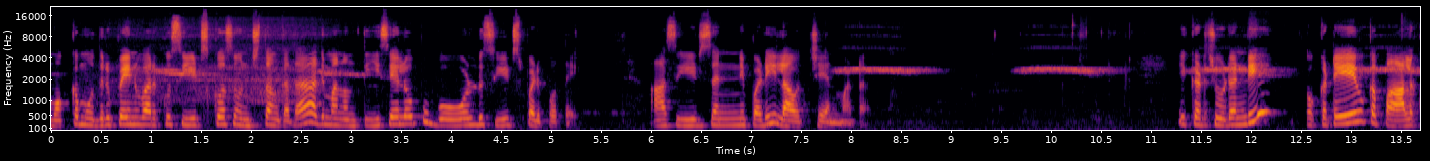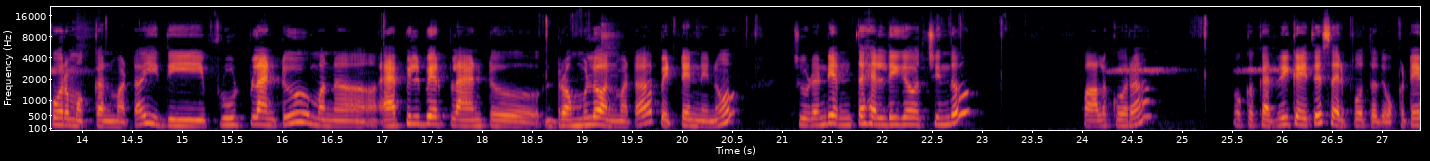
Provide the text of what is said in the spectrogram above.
మొక్క ముదిరిపోయిన వరకు సీడ్స్ కోసం ఉంచుతాం కదా అది మనం తీసేలోపు బోల్డ్ సీడ్స్ పడిపోతాయి. ఆ సీడ్స్ అన్నీ పడి ఇలా వచ్చాయి అన్నమాట ఇక్కడ చూడండి ఒకటే ఒక పాలకూర మొక్క అనమాట ఇది ఫ్రూట్ ప్లాంట్ మన యాపిల్ బేర్ ప్లాంట్ డ్రమ్ములో అనమాట పెట్టాను నేను. చూడండి ఎంత హెల్దీగా వచ్చిందో పాలకూర. ఒక కర్రీకి అయితే సరిపోతుంది ఒకటే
